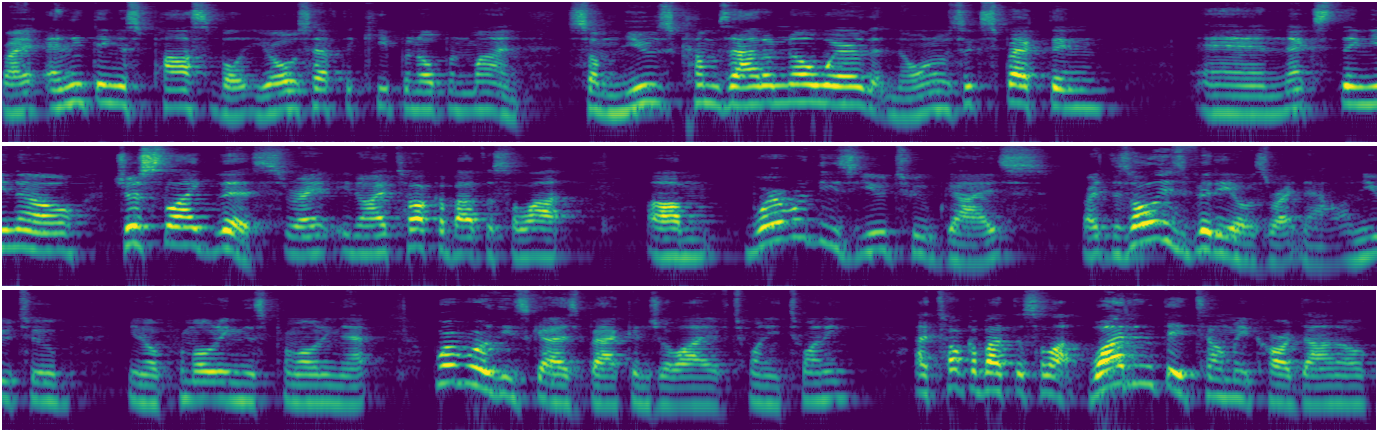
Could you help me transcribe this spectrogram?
Right? Anything is possible. You always have to keep an open mind. Some news comes out of nowhere that no one was expecting, and next thing you know, just like this, right? You know, I talk about this a lot. Um, where were these YouTube guys? Right? There's all these videos right now on YouTube, you know, promoting this, promoting that. Where were these guys back in July of 2020? I talk about this a lot. Why didn't they tell me Cardano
